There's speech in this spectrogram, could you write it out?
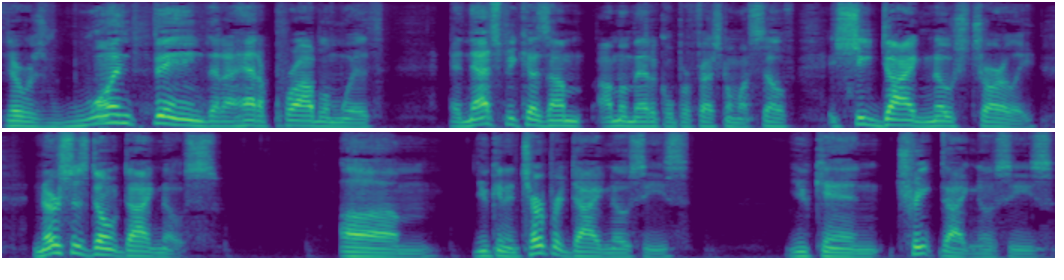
there was one thing that I had a problem with, and that's because I'm I'm a medical professional myself. Is she diagnosed Charlie? Nurses don't diagnose. Um, you can interpret diagnoses, you can treat diagnoses.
